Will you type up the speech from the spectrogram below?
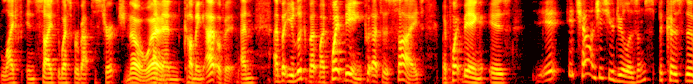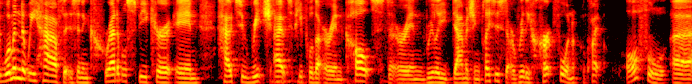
life inside the westboro baptist church no way. and then coming out of it. And, and but you look but my point being put that to the side my point being is it, it challenges your dualisms because the woman that we have that is an incredible speaker in how to reach out to people that are in cults, that are in really damaging places, that are really hurtful and quite awful, uh,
